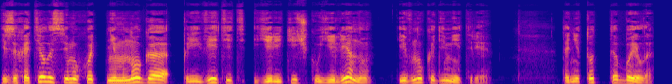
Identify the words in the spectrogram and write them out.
И захотелось ему хоть немного приветить еретичку Елену и внука Дмитрия. Да не тут-то было.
